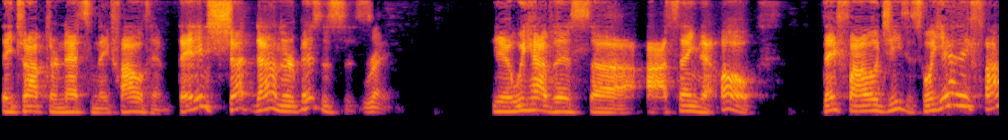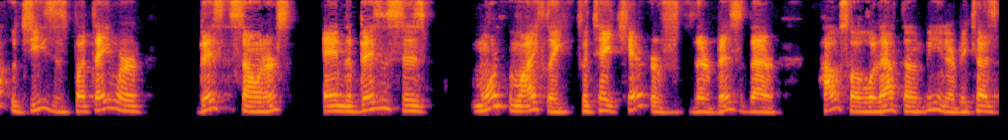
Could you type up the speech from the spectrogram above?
they dropped their nets and they followed him. They didn't shut down their businesses. Right. You know, we have this uh, uh, thing that, oh, they followed Jesus. Well, yeah, they followed Jesus, but they were business owners, and the businesses more than likely could take care of their business, their household without them being there because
